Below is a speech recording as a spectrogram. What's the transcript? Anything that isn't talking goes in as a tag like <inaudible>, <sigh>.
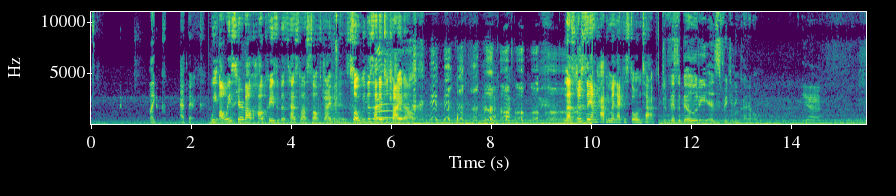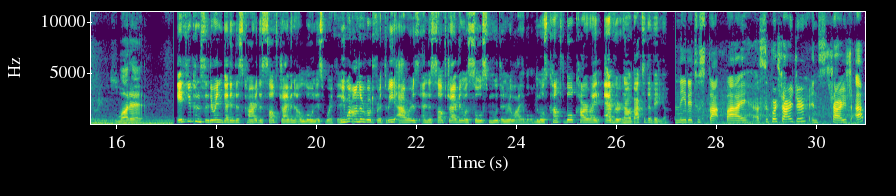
like epic. We always hear about how crazy the Tesla self-driving is. So we decided to try it out. <laughs> Let's just say I'm happy my neck is still intact. The visibility is freaking incredible. Yeah. It really is. What it? If you're considering getting this car, the self-driving alone is worth it. We were on the road for three hours and the self-driving was so smooth and reliable. The most comfortable car ride ever. Now back to the video. Needed to stop by a supercharger and charge up.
